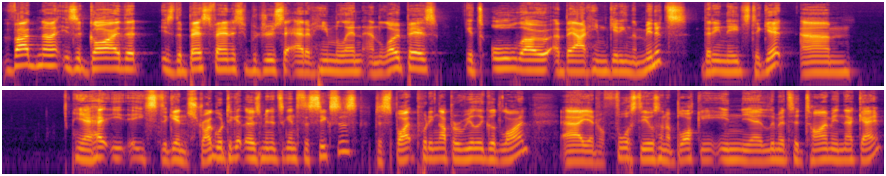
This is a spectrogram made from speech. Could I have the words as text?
Wagner is a guy that is the best fantasy producer out of him, Len, and Lopez. It's all though about him getting the minutes that he needs to get. Um, yeah, he's again struggled to get those minutes against the Sixers, despite putting up a really good line. Uh, he had four steals and a block in yeah, limited time in that game.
